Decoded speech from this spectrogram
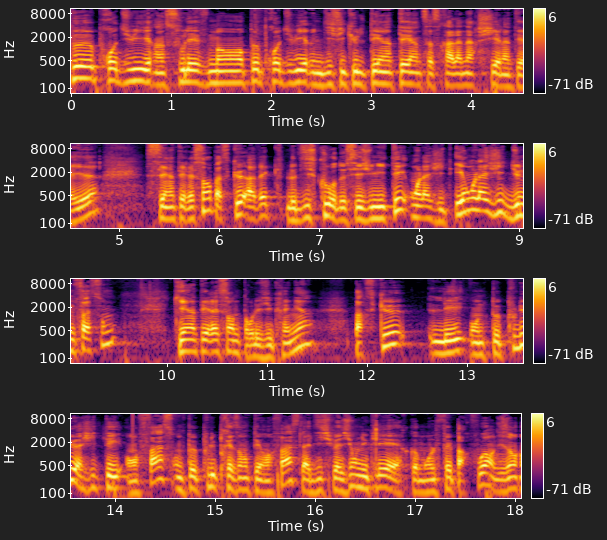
peut produire un soulèvement, peut produire une difficulté interne, ça sera l'anarchie à l'intérieur, c'est intéressant parce qu'avec le discours de ces unités, on l'agite. Et on l'agite d'une façon qui est intéressante pour les Ukrainiens parce que on ne peut plus agiter en face, on ne peut plus présenter en face la dissuasion nucléaire, comme on le fait parfois en disant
